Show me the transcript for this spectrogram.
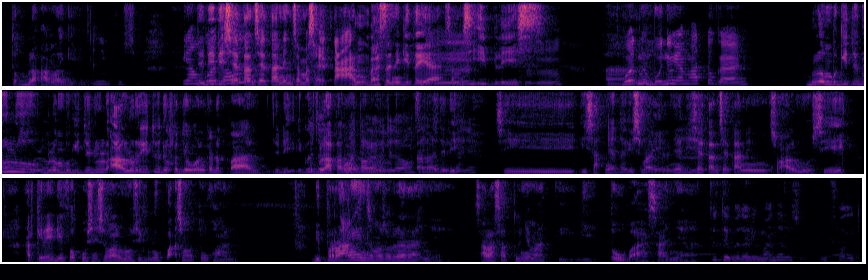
Itu ke belakang lagi. Anjing pusing. Yang Jadi disetan-setanin sama setan, bahasanya gitu ya, Mm-mm. sama si iblis. Mm-mm. Ah, Buat ngebunuh yang satu kan? belum begitu dulu, belum. belum begitu dulu. Alurnya itu udah kejauhan ke depan. Jadi Ya, ke belakang lagi dulu. itu doang Ah, jadi si Ishaknya atau Ismailnya Hmm. disetan-setanin soal musik akhirnya dia fokusnya soal musik lupa sama Tuhan diperangin sama saudaranya salah satunya mati gitu bahasanya Itu dapat dari mana lu info itu?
